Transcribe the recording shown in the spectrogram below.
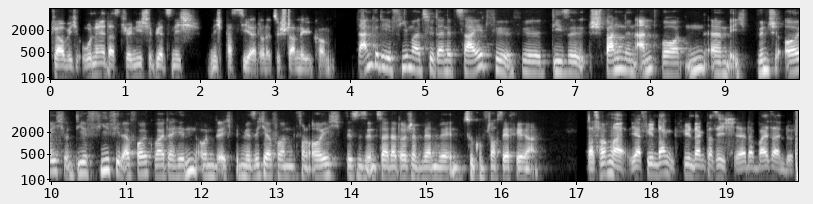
glaube ich, ohne das Traineeship jetzt nicht, nicht passiert oder zustande gekommen. Danke dir vielmals für deine Zeit, für, für diese spannenden Antworten. Ähm, ich wünsche euch und dir viel, viel Erfolg weiterhin und ich bin mir sicher, von, von euch, Business Insider Deutschland, werden wir in Zukunft noch sehr viel hören. Das hoffen wir. Ja, vielen Dank. Vielen Dank, dass ich äh, dabei sein dürfte.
